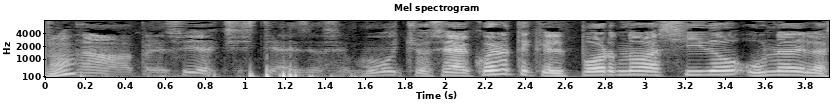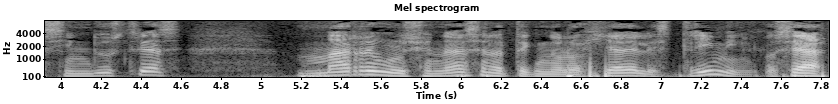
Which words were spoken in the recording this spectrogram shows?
¿no? No, pero eso ya existía desde hace mucho. O sea, acuérdate que el porno ha sido una de las industrias más revolucionadas en la tecnología del streaming. O sea,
